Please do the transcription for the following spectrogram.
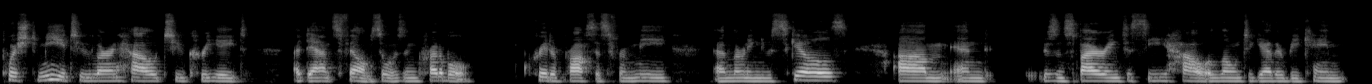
pushed me to learn how to create a dance film. So it was an incredible creative process for me and learning new skills. Um, and it was inspiring to see how Alone Together became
